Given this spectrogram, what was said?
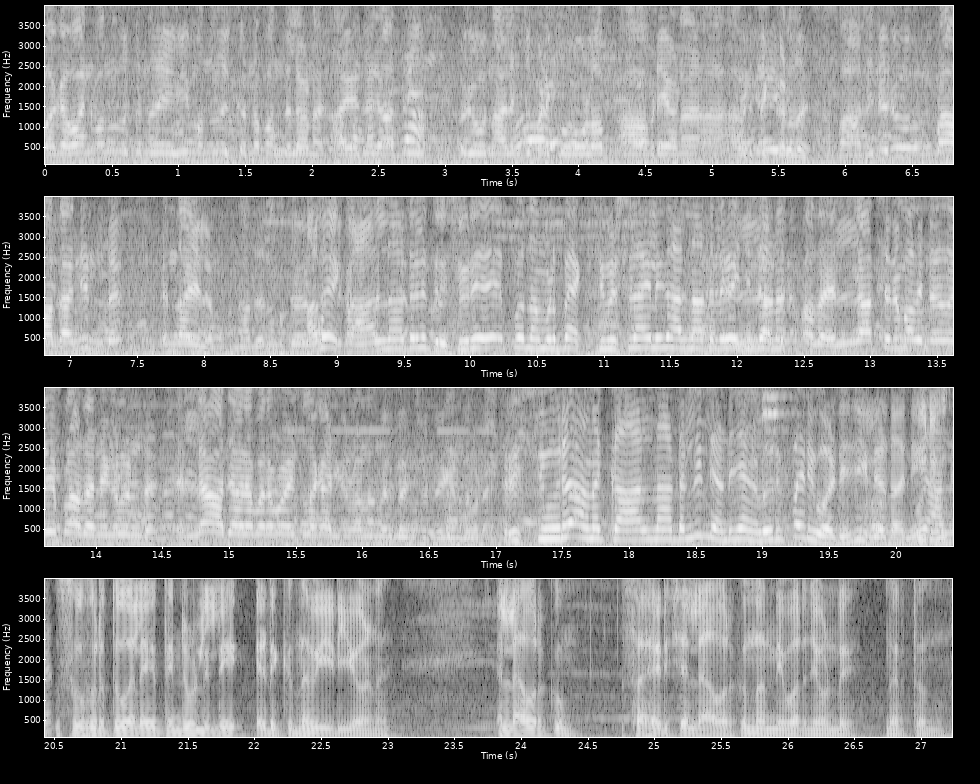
ഭഗവാൻ വന്ന് നിൽക്കുന്ന ദേവിയും വന്ന് നിൽക്കുന്ന പന്തലാണ്. അതായത് രാത്രി ഒരു നാലഞ്ച് മണിക്കൂറോളം അവിടെയാണ് അവർ നിൽക്കുന്നത്. അപ്പോൾ അതിനൊരു പ്രാധാന്യം ഉണ്ട് എന്തായാലും. അത് നമുക്ക് അതെ കാൽനാട്ടിൽ തൃശ്ശൂര് ഇപ്പൊ നമ്മളിപ്പോ എക്സിബിഷൻ ആയാലും കാൽനാട്ടിൽ കഴിഞ്ഞിട്ടാണ്. അതെ എല്ലാത്തിനും അതിന്റെതായ പ്രാധാന്യങ്ങളുണ്ട്. എല്ലാ ആചാരപരമായിട്ടുള്ള കാര്യങ്ങളാണ് നമ്മൾ കഴിച്ചുകൊണ്ടിരിക്കുന്നത് ഇവിടെ. തൃശ്ശൂരാണ് കാൽനാട്ടിൽ ഇല്ലാണ്ട് ഞങ്ങൾ ഒരു പരിപാടി ചെയ്യില്ല സുഹൃത്ത് വലയത്തിന്റെ ഉള്ളിൽ എടുക്കുന്ന വീഡിയോ ആണ്. എല്ലാവർക്കും സഹകരിച്ച എല്ലാവർക്കും നന്ദി പറഞ്ഞുകൊണ്ട് നിർത്തുന്നു.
